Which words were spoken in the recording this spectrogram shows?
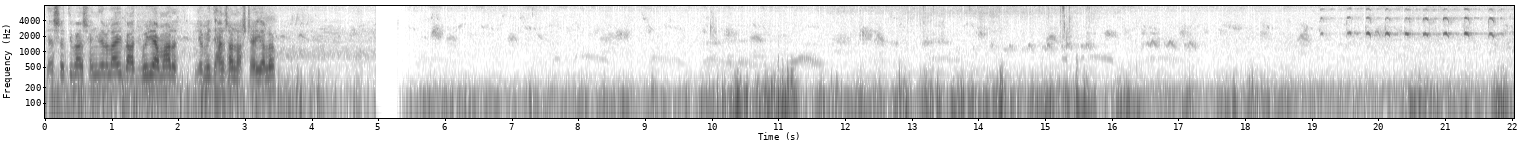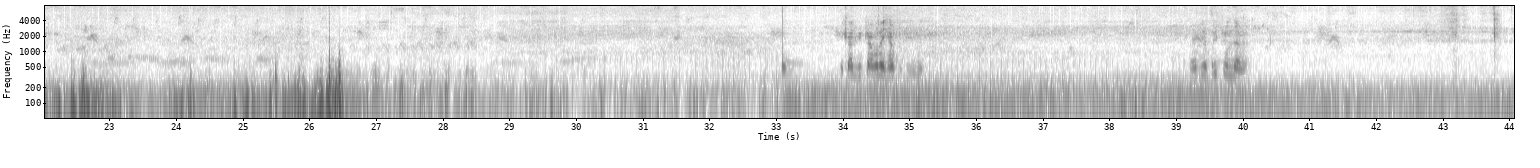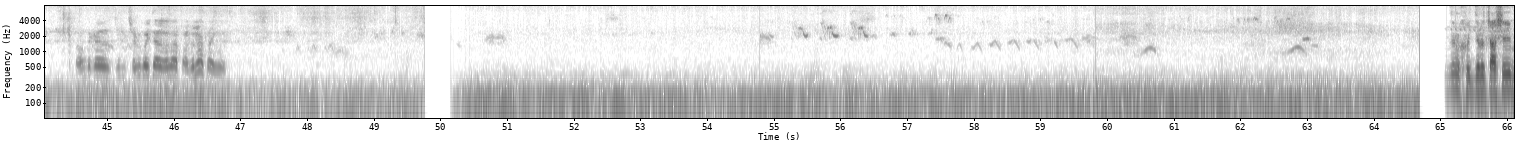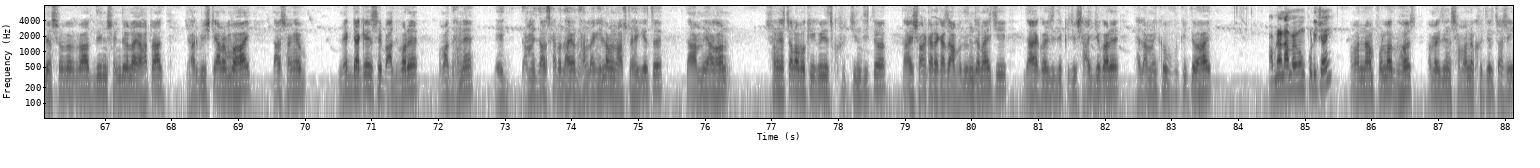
বৃহস্পতিবার সন্ধ্যেবেলায় বাজবুড়ি আমার জমির ধান সব নষ্ট হয়ে গেল। বিকালবেলায় সব ফুটে দিবে যতই চলে যাবে তখন থেকে যদি ছবি কয়টা পাবে না তাই বলছে। একজন ক্ষুদ্র চাষি বৃহস্পতিবার দিন সন্ধ্যেবেলায় হঠাৎ ঝড় বৃষ্টি আরম্ভ হয়। তার সঙ্গে মেঘ ডাকে সে বাদ পড়ে আমার ধানে এই আমি দশ কাটা ধারে ধান লাগিয়েছিলাম নষ্ট হয়ে গেছে। তা আমি এখন সংসার চালাবো কী করে? খুব চিন্তিত। তাই সরকারের কাছে আবেদন জানাইছি দয়া করে যদি কিছু সাহায্য করে তাহলে আমি খুব উপকৃত হয়। আপনার নাম এবং পরিচয়? আমার নাম প্রহ্লাদ ঘোষ আমি একজন সামান্য ক্ষুদ্র চাষি।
